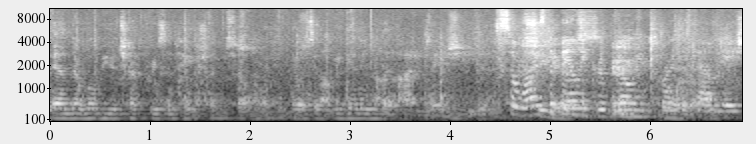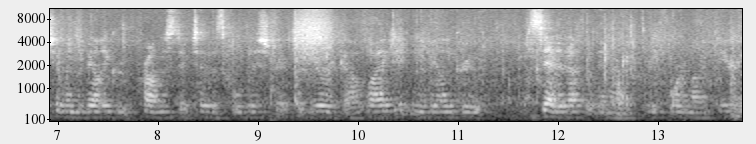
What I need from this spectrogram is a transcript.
and there will be a check presentation, so I think that was at the beginning of it. I'd say she is. So why is She the Bailey is. Group going through the foundation when the Bailey Group promised it to the school district a year ago? Why didn't the Bailey Group set it up within a three, four month period?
